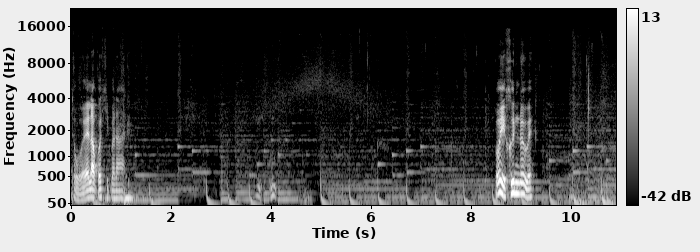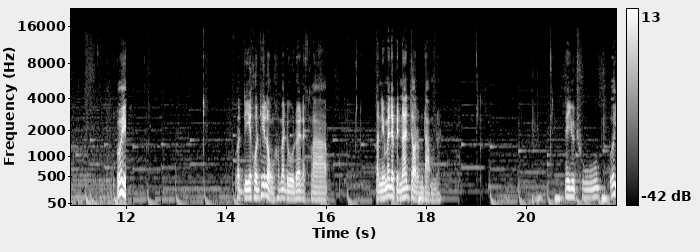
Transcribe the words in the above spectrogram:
โถเอ้ยเราก็คิดว่าได้ เฮ้ย ขึ้นด้วยเว้ย เฮ้ยสวัสดีคนที่หลงเข้ามาดูด้วยนะครับ ตอนนี้มันจะเป็นหน้าจอดำๆนะ ใน YouTube เอ้ย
